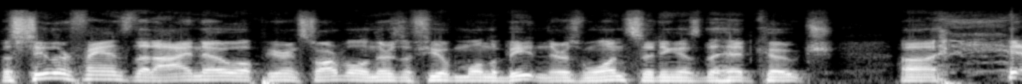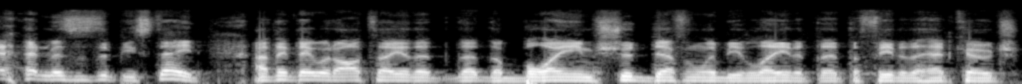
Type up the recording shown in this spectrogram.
the Steeler fans that I know up here in Starkville, and there's a few of them on the beat, and there's one sitting as the head coach uh, at Mississippi State. I think they would all tell you that, that the blame should definitely be laid at the, at the feet of the head coach.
